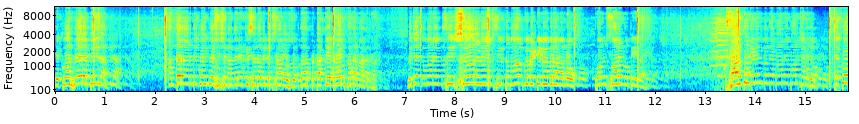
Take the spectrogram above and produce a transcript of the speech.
ਇੱਕ ਵਾਰ ਫੇਰ ਅਪੀਲ ਆ। ਅੰਦਰ ਆਉਣ ਦੀ ਕੋਈ ਕੋਸ਼ਿਸ਼ ਨਾ ਕਰੇ ਕਿਸੇ ਦਾ ਵੀ ਨੁਕਸਾਨ ਹੋ ਸਕਦਾ ਪਟਾਕੇ ਬਹੁਤ ਖਤਰਨਾਕ ਨੇ ਵਿਜੇ ਕੁਮਾਰ ਐਮਸੀ ਸ਼ੌਰਾਣੀ ਐਮਸੀ तमाम ਕਮੇਟੀ ਮੈਂਬਰਾਂ ਵੱਲੋਂ ਤੁਹਾਨੂੰ ਸਾਰਿਆਂ ਨੂੰ ਅਪੀਲ ਹੈ ਫਾਲਤੂ ਜਿਹੜੇ ਵੀ ਬੰਦੇ ਬਾਹਰ ਨੇ ਬਾਹਰ ਚਲੇ ਜਾਓ ਦੇਖੋ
